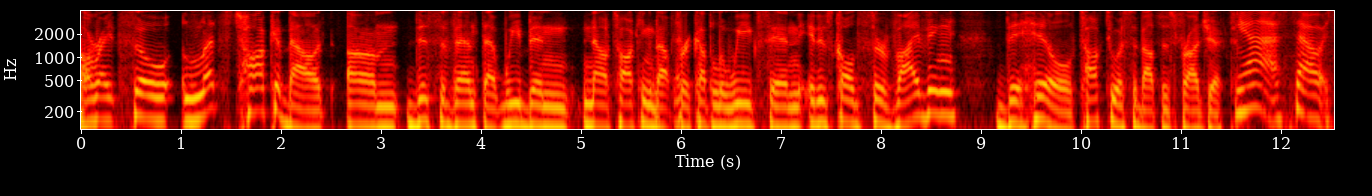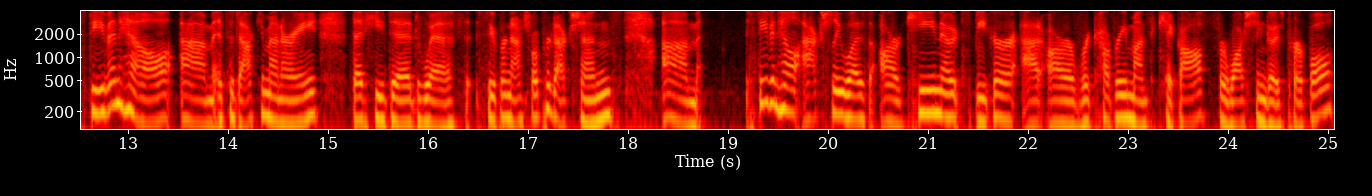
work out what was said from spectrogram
All right. So let's talk about um, this event that we've been now talking about for a couple of weeks, and it is called Surviving the Hill. Talk to us about this project. Yeah. So Stephen Hill, um, it's a documentary that he did with Supernatural Productions. Um, Stephen Hill actually was our keynote speaker at our Recovery Month kickoff for Washington Goes Purple.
